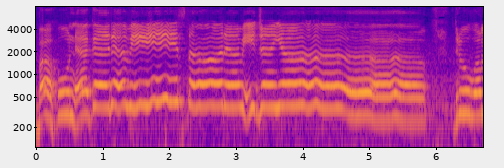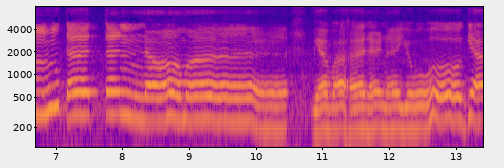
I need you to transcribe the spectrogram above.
बहुनगरविस्तारविजया। ध्रुवं तत्तन्नाम व्यवहरणयोग्या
